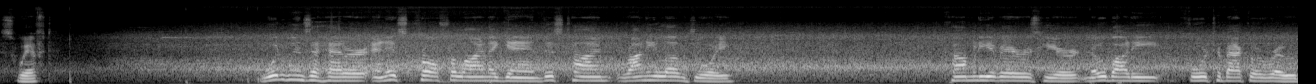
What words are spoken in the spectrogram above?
Swift. Wood wins a header, and it's crossed the line again. This time, Ronnie Lovejoy. Comedy of errors here. Nobody for Tobacco Road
